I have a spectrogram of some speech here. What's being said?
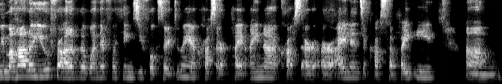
we mahalo you for all of the wonderful things you folks are doing across our Pai'aina, across our, our islands, across Hawaii. Um,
